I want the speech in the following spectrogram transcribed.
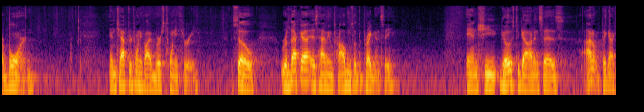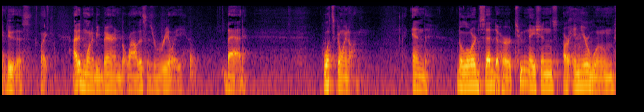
are born in chapter 25, verse 23. So Rebecca is having problems with the pregnancy, and she goes to God and says, I don't think I can do this. Like, I didn't want to be barren, but wow, this is really bad. What's going on? And the Lord said to her, Two nations are in your womb,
